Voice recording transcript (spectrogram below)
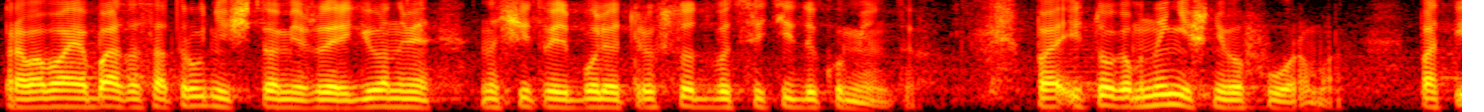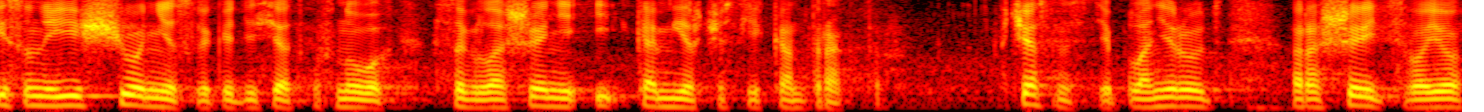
Правовая база сотрудничества между регионами насчитывает более 320 документов. По итогам нынешнего форума подписано еще несколько десятков новых соглашений и коммерческих контрактов. В частности, планируют расширить свое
